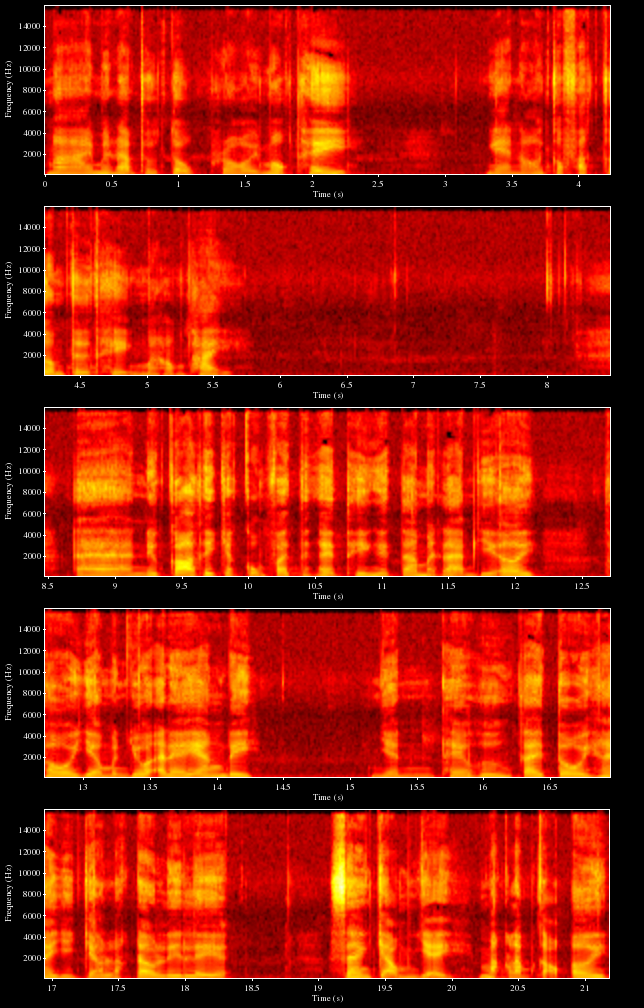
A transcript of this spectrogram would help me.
mai mới làm thủ tục rồi mốt thi. Nghe nói có phát cơm từ thiện mà không thấy. À nếu có thì chắc cũng phải tới ngày thi người ta mới làm gì ơi. Thôi, giờ mình vô ở đây ăn đi. Nhìn theo hướng tay tôi, hai dì cháu lắc đầu lia lịa. Sang trọng vậy, mắc lắm cậu ơi.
